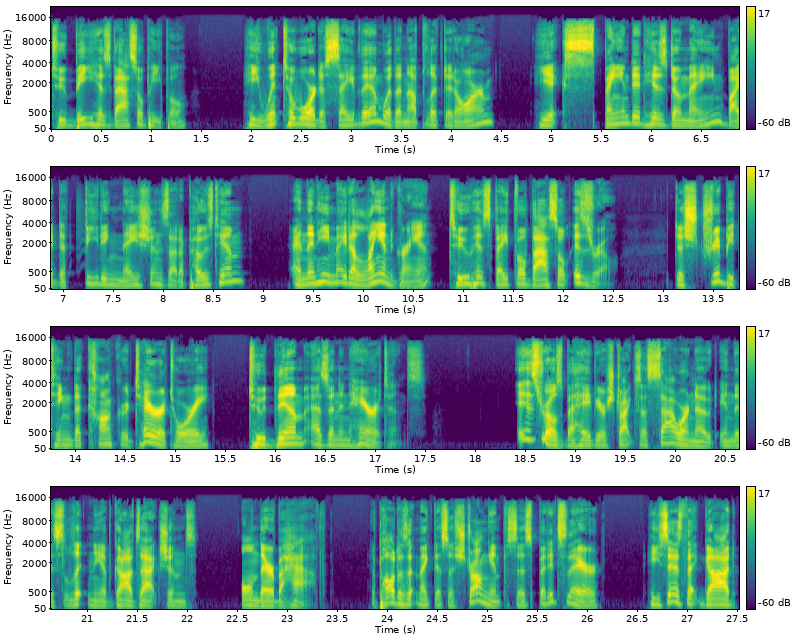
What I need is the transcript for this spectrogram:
to be his vassal people. He went to war to save them with an uplifted arm. He expanded his domain by defeating nations that opposed him. And then he made a land grant to his faithful vassal Israel, distributing the conquered territory to them as an inheritance. Israel's behavior strikes a sour note in this litany of God's actions on their behalf. Paul doesn't make this a strong emphasis, but it's there. He says that God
